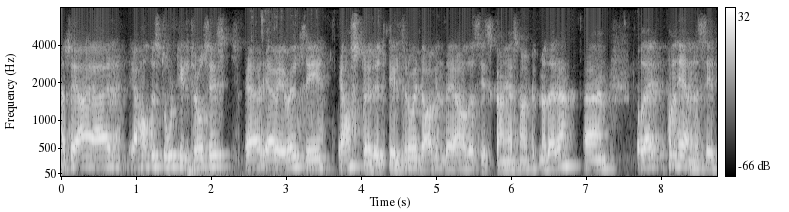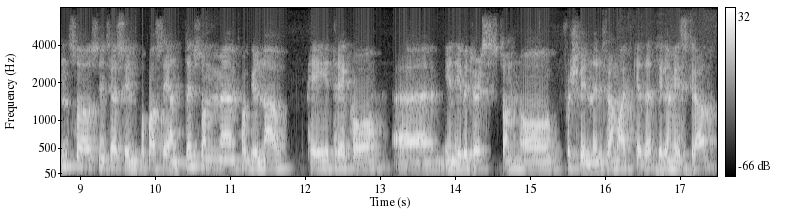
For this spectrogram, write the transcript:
Altså jeg, er, jeg, hadde stor tiltro sist. Jeg, jeg, vil vel si jeg har større tiltro i dag enn det jeg hadde sist gang jeg snakket med dere. Uh, og det, på den ene siden så syns jeg synd på pasienter som pga. PI3K uh, inhibitors som nå forsvinner fra markedet til en viss grad,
